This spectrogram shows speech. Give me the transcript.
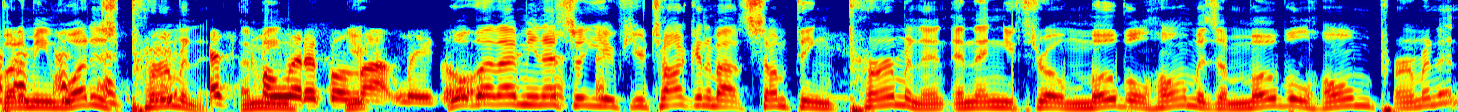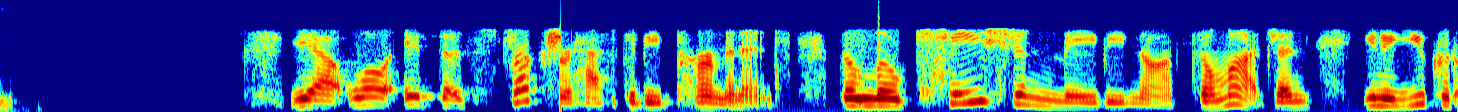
but I mean, what is permanent? that's I mean, political, not legal. Well, but I mean, that's if you're talking about something permanent and then you throw mobile home, is a mobile home permanent? Yeah, well, it, the structure has to be permanent. The location, maybe not so much. And, you know, you could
